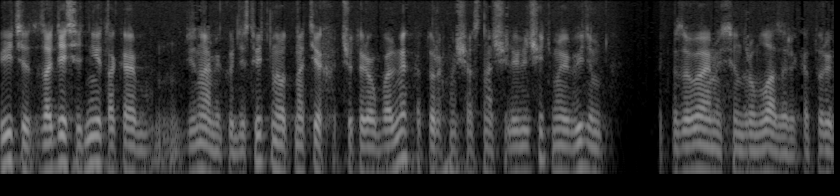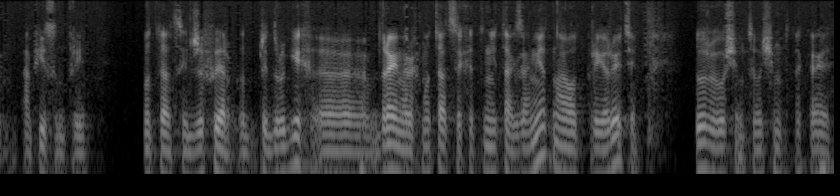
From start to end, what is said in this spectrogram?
Видите, за 10 дней такая динамика. Действительно, вот на тех четырех больных, которых мы сейчас начали лечить, мы видим так называемый синдром Лазаря, который описан при мутации GFR. При других э, драйнерах мутациях это не так заметно, а вот при РЭТе тоже, в общем-то, в общем такая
